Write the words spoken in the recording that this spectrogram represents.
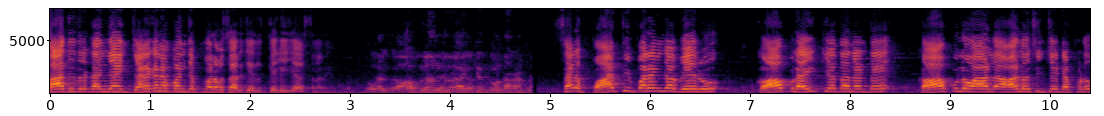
బాధితులకు అన్యాయం జరగనివ్వని చెప్పి మరొకసారి తెలియజేస్తున్నాను. సరే పార్టీ పరంగా వేరు. కాపుల ఐక్యత అంటే కాపులు ఆలో ఆలోచించేటప్పుడు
